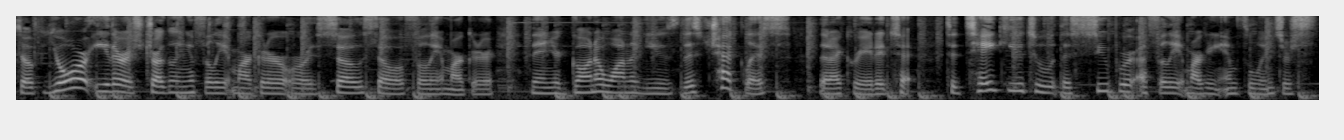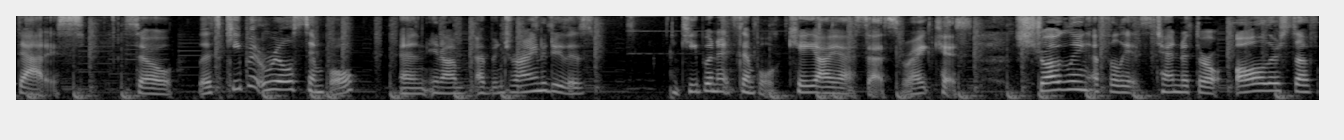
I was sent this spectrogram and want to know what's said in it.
So if you're either a struggling affiliate marketer or a so-so affiliate marketer, then you're want to use this checklist that I created to to take you to the super affiliate marketing influencer status. So, let's keep it real simple and, you know, i have been trying to do this, keeping it simple K I S S, right? KISS. Struggling affiliates tend to throw all their stuff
